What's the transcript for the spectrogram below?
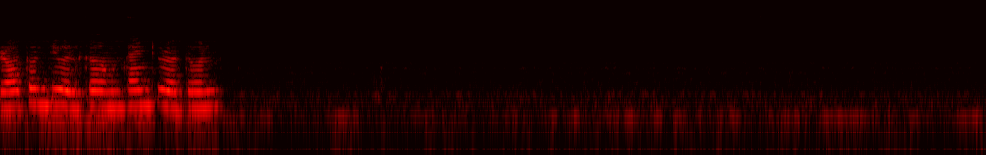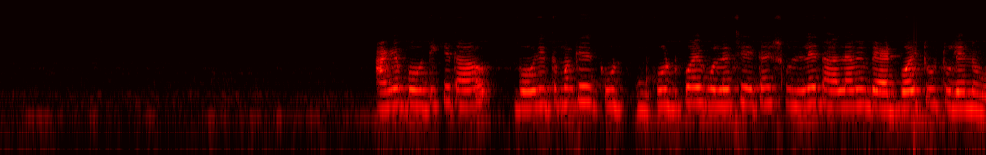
Ratanji welcome thank you Ratan. আগে বৌদিকে দাও। বৌদি তোমাকে গুড গুড বয় বলেছে এটা শুনলে, তাহলে আমি ব্যাড বয় টু তুলে নেব।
